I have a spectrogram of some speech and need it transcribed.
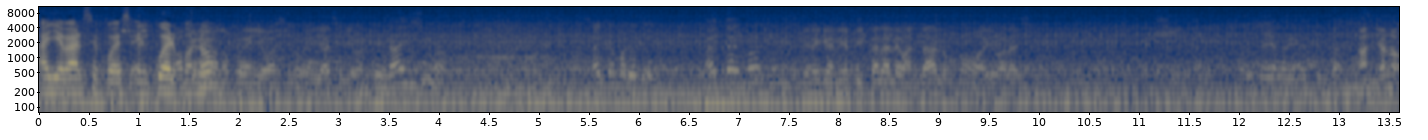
a llevarse pues el cuerpo, ¿no? No pueden llevarse, ya se llevan. Ahí está el muerto. Ahí está el muerto. Tiene que venir el fiscal a levantarlo, ¿cómo va a llevar a eso? Ahorita ya no viene el fiscal. Ah, ya no,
